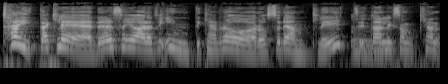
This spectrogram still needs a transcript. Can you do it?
tajta kläder som gör att vi inte kan röra oss ordentligt Mm. utan liksom kan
